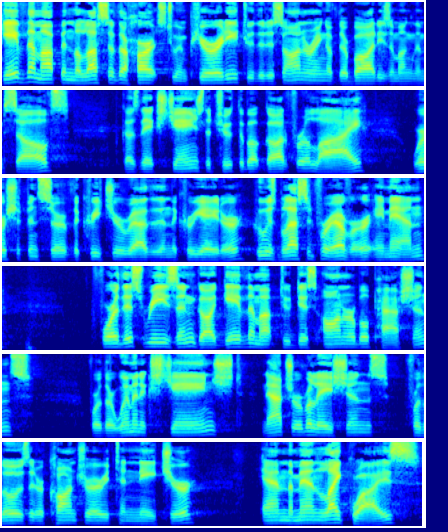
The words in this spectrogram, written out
Gave them up in the lust of their hearts to impurity, to the dishonoring of their bodies among themselves, because they exchanged the truth about God for a lie worshiped and served the creature rather than the Creator, who is blessed forever. Amen. For this reason, God gave them up to dishonorable passions, for their women exchanged natural relations for those that are contrary to nature, and the men likewise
